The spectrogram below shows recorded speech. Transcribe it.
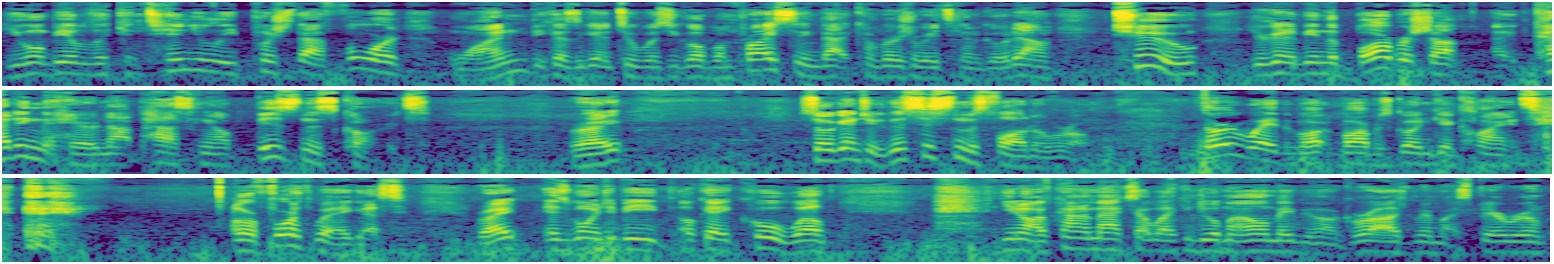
you won't be able to continually push that forward. One, because again, two, once you go up on pricing, that conversion rate's going to go down. Two, you're going to be in the barbershop uh, cutting the hair, not passing out business cards, right? So again, two, this system is flawed overall. Third way the bar- barbers go and get clients, or fourth way, I guess, right, is going to be okay, cool. Well, you know, I've kind of maxed out what I can do on my own, maybe in my garage, maybe in my spare room.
